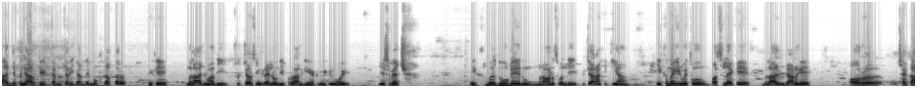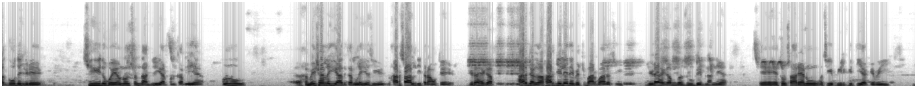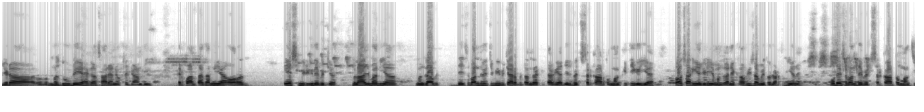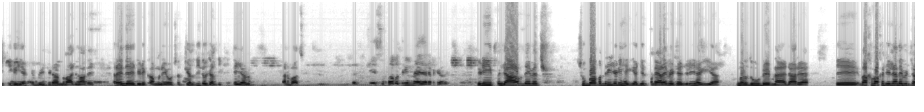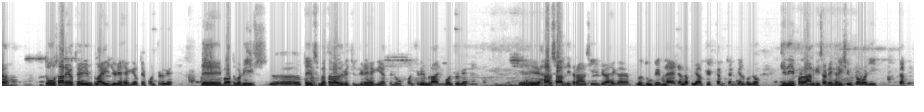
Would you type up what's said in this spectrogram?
ਅੱਜ ਪੰਜਾਬ ਸਟੇਟ ਕਰਮਚਾਰੀ ਦਲ ਦੇ ਮੁੱਖ ਦਫ਼ਤਰ ਵਿਖੇ ਮੁਲਾਜ਼ਮਾਂ ਦੀ ਸੁੱਚਾ ਸਿੰਘ ਰੈਲੋਂ ਦੀ ਪ੍ਰਧਾਨਗੀ ਹੇਠ ਮੀਟਿੰਗ ਹੋਈ, ਜਿਸ ਵਿੱਚ ਇੱਕ ਮਜ਼ਦੂਰ ਡੇ ਨੂੰ ਮਨਾਉਣ ਸੰਬੰਧੀ ਵਿਚਾਰਾਂ ਕੀਤੀਆਂ। 1 ਮਈ ਨੂੰ ਇੱਥੋਂ ਬੱਸ ਲੈ ਕੇ ਮੁਲਾਜ਼ਮ ਜਾਣਗੇ ਔਰ ਸ਼ਿਕਾਗੋ ਦੇ ਜਿਹੜੇ ਸ਼ਹੀਦ ਹੋਏ ਉਹਨਾਂ ਨੂੰ ਸ਼ਰਧਾਂਜਲੀ ਅਰਪਣ ਕਰਨੀ ਹੈ। ਉਹਨਾਂ ਨੂੰ ਹਮੇਸ਼ਾ ਲਈ ਯਾਦ ਕਰਨ ਲਈ ਅਸੀਂ ਹਰ ਸਾਲ ਦੀ ਤਰ੍ਹਾਂ ਉੱਥੇ ਜਿਹੜਾ ਹੈਗਾ ਹਰ ਜਗ੍ਹਾ, ਹਰ ਜ਼ਿਲ੍ਹੇ ਦੇ ਵਿੱਚ ਬਾਰ-ਬਾਰ ਅਸੀਂ ਜਿਹੜਾ ਹੈਗਾ ਮਜ਼ਦੂਰ ਡੇ ਬਣਾਉਂਦੇ ਆ ਤੇ ਇਥੋਂ ਸਾਰਿਆਂ ਨੂੰ ਅਸੀਂ ਅਪੀਲ ਕੀਤੀ ਆ ਕਿ ਵੀ ਜਿਹੜਾ ਮਜ਼ਦੂਰ ਡੇ ਹੈਗਾ, ਸਾਰਿਆਂ ਨੇ ਉੱਥੇ ਜਾਣ ਦੀ ਕਿਰਪਾਲਤਾ ਕਰਨੀ ਆ ਔਰ ਇਸ ਮੀਟਿੰਗ ਦੇ ਵਿੱਚ ਮੁਲਾਜ਼ਮਾਂ ਦੀਆਂ ਮੰਗਾਂ ਦੇ ਸੰਬੰਧ ਵਿੱਚ ਵੀ ਵਿਚਾਰ ਵਟਾਂਦਰਾ ਕੀਤਾ ਗਿਆ, ਜਿਸ ਵਿੱਚ ਸਰਕਾਰ ਤੋਂ ਮੰਗ ਕੀਤੀ ਗਈ ਹੈ। ਬਹੁਤ ਸਾਰੀਆਂ ਜਿਹੜੀਆਂ ਮੰਗਾਂ ਨੇ ਕਾਫੀ ਸਮੇਂ ਤੋਂ ਲਟਕਦੀਆਂ ਨੇ। ਉਹਦੇ ਸੰਬੰਧ ਦੇ ਵਿੱਚ ਸਰਕਾਰ ਤੋਂ ਮੰਗ ਕੀਤੀ ਗਈ ਹੈ ਕਿ ਵੀ ਜਿਹੜਾ ਮੁਲਾਜ਼ਮਾਂ ਦੇ ਰਹਿੰਦੇ ਜਿਹੜੇ ਕੰਮ ਨੇ ਉਹ ਜਲਦੀ ਤੋਂ ਜਲਦੀ ਕੀਤੇ ਜਾਣ। ਧੰਨਵਾਦ ਇਹ ਸੁੱਬਾ ਪੱਧਰੀ ਮਨਾਇਆ ਜਾ ਰਿਹਾ ਪਟਿਆਲੇ ਜਿਹੜੀ ਪੰਜਾਬ ਦੇ ਵਿੱਚ ਸੂਬਾ ਪੱਧਰੀ ਜਿਹੜੀ ਹੈਗੀ ਆ ਜ਼ਿਲ੍ਹਾ ਪਟਿਆਲੇ ਵਿੱਚ ਜਿਹੜੀ ਹੈਗੀ ਆ ਮਜ਼ਦੂਰ ਡੇ ਬਣਾਇਆ ਜਾ ਰਿਹਾ ਤੇ ਵੱਖ-ਵੱਖ ਜ਼ਿਲ੍ਹਿਆਂ ਦੇ ਵਿੱਚ ਤੋਂ ਸਾਰੇ ਉੱਥੇ EMPLOYEE ਜਿਹੜੇ ਹੈਗੇ ਉੱਥੇ ਪਹੁੰਚਣਗੇ। ਤੇ ਬਹੁਤ ਵੱਡੀ ਅਹ, ਉੱਥੇ ਸਮਤਰਾ ਦੇ ਵਿੱਚ ਜਿਹੜੇ ਹੈਗੇ ਆ ਤੇ ਲੋਕ ਪਹੁੰਚਣੇ ਮੁਲਾਜ਼ਮ ਪਹੁੰਚਣਗੇ ਤੇ ਹਰ ਸਾਲ ਦੀ ਤਰ੍ਹਾਂ ਅਸੀਂ ਜਿਹੜਾ ਹੈਗਾ ਮਜ਼ਦੂਰ ਡੇ ਮਨਾਇਆ ਜਾਂਦਾ ਪੰਜਾਬ ਸਟੇਟ ਕਰਮਚਾਰੀ ਦਲ ਵੱਲੋਂ ਜਿਹਦੀ ਪ੍ਰਧਾਨਗੀ ਸਾਡੇ ਹਰੀ ਸਿੰਘ ਟੋੜਾ ਜੀ ਕਰਦੇ।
